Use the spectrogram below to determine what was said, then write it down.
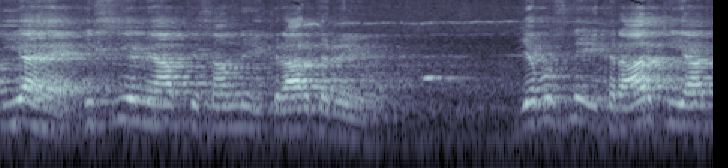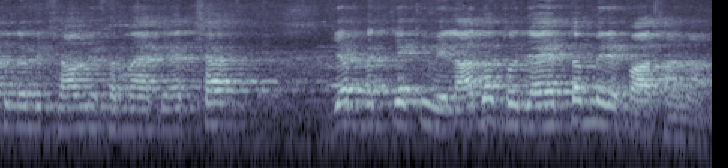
کیا ہے، اس لیے میں آپ کے سامنے اقرار کر رہی ہوں۔ جب اس نے اقرار کیا تو نبی شام نے فرمایا کہ اچھا جب بچے کی ولادت ہو جائے تب میرے پاس آنا۔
